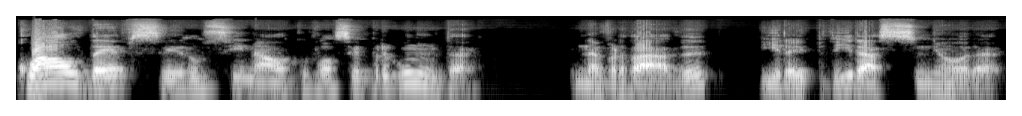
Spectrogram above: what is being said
qual deve ser o sinal que você pergunta? Na verdade, irei pedir à Senhora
